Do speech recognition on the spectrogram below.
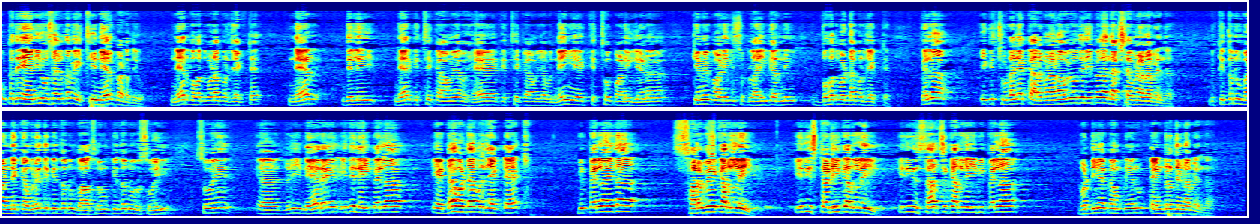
ਉਹ ਕਦੇ ਐ ਨਹੀਂ ਹੋ ਸਕਦਾ ਵੀ ਇੱਥੇ ਨਹਿਰ ਪੜ ਦਿਓ। ਨਹਿਰ ਬਹੁਤ ਬੜਾ ਪ੍ਰੋਜੈਕਟ ਹੈ। ਨਹਿਰ ਦੇ ਲਈ ਨਹਿਰ ਕਿੱਥੇ ਕਾਮਯਾਬ ਹੈ, ਕਿੱਥੇ ਕਾਮਯਾਬ ਨਹੀਂ ਹੈ, ਕਿੱਥੋਂ ਪਾਣੀ ਲੈਣਾ, ਕਿਵੇਂ ਪਾਣੀ ਦੀ ਸਪਲਾਈ ਕਰਨੀ, ਬਹੁਤ ਵੱਡਾ ਪ੍ਰੋਜੈਕਟ ਹੈ। ਪਹਿਲਾਂ ਇੱਕ ਛੋਟਾ ਜਿਹਾ ਘਰ ਬਣਾਉਣਾ ਹੋਵੇ, ਉਹਦੇ ਲਈ ਪਹਿਲਾਂ ਨਕਸ਼ਾ ਬਣਾਉਣਾ ਪੈਂਦਾ। ਵੀ ਕਿੱਧਰ ਨੂੰ ਬਣਨੇ ਕਮਰੇ ਤੇ, ਕਿੱਧਰ ਨੂੰ ਬਾਥਰੂਮ, ਕਿੱਧਰ ਨੂੰ ਰਸੋਈ। ਸੋ ਇਹ ਜਿਹੜੀ ਨਹਿਰ ਹੈ, ਇਹਦੇ ਲਈ ਪਹਿਲਾਂ ਇਹ ਐਡਾ ਵੱਡਾ ਪ੍ਰੋਜੈਕਟ ਹੈ ਵੀ ਪਹਿਲਾਂ ਇਹਦਾ ਸਰਵੇ ਕਰਨ ਲਈ, ਇਹਦੀ ਸਟੱਡੀ ਕਰਨ ਲਈ, ਇਹਦੀ ਰਿਸਰਚ ਕਰਨ ਲਈ ਵੀ ਪਹਿਲਾਂ ਵੱਡੀਆਂ ਕੰਪਨੀਆਂ ਨੂੰ ਟੈਂਡਰ ਦੇਣਾ ਪੈਂਦਾ।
